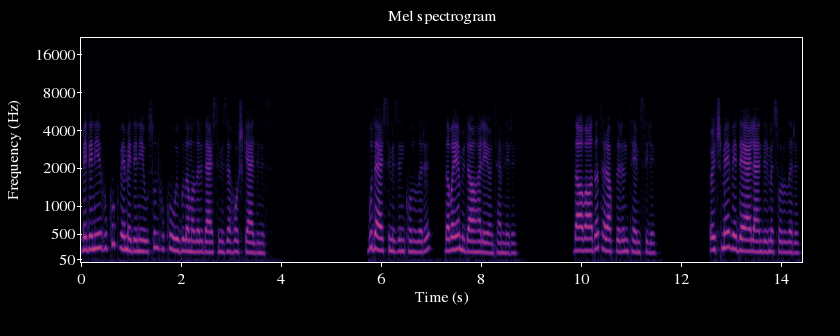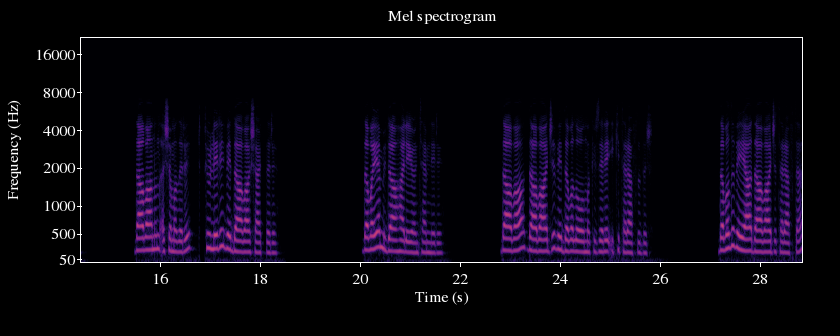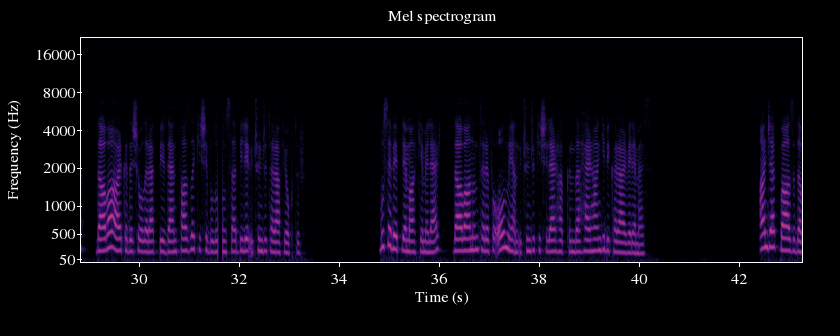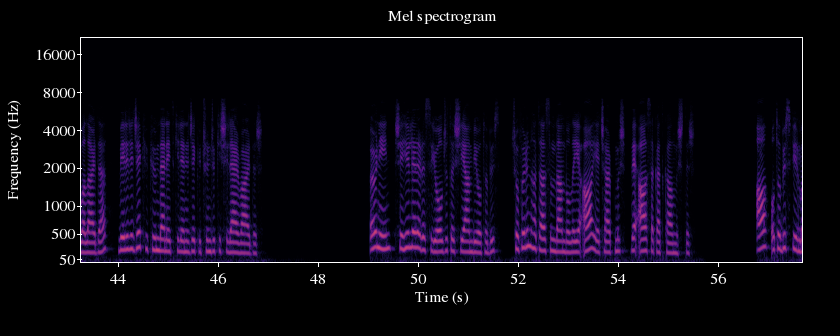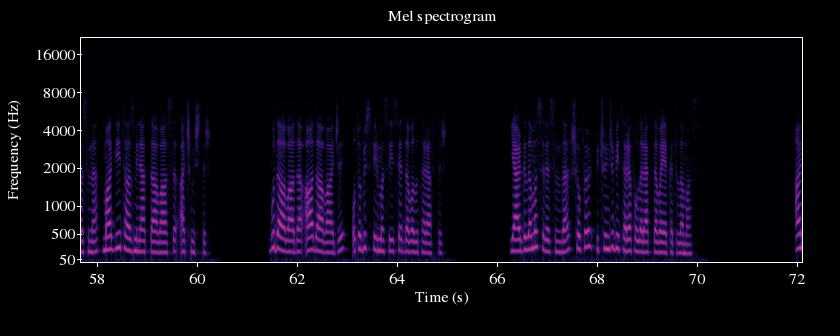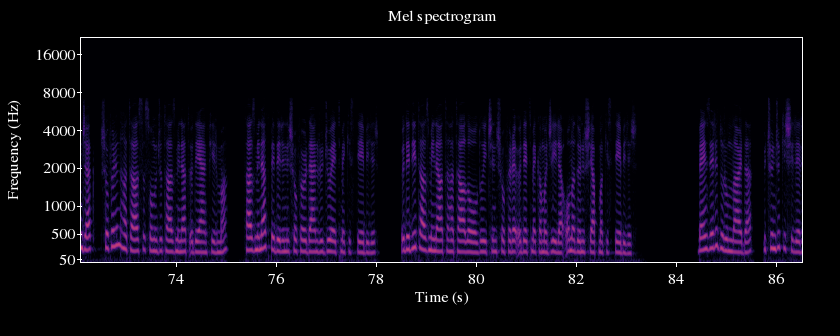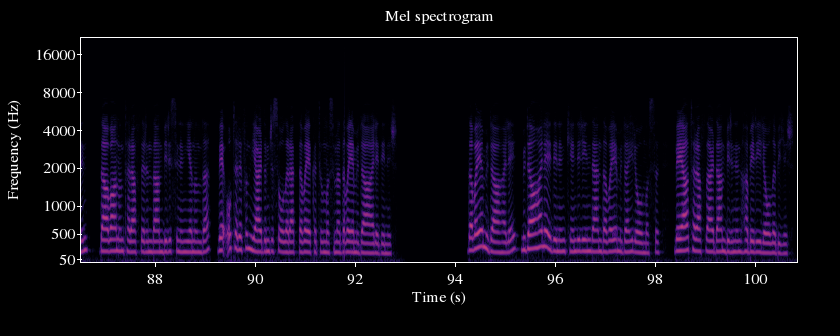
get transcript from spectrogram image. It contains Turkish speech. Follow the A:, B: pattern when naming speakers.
A: Medeni hukuk ve medeni usul hukuku uygulamaları dersimize hoş geldiniz. Bu dersimizin konuları, davaya müdahale yöntemleri, davada tarafların temsili, ölçme ve değerlendirme soruları, davanın aşamaları, türleri ve dava şartları, davaya müdahale yöntemleri, dava, davacı ve davalı olmak üzere iki taraflıdır. Davalı veya davacı tarafta, dava arkadaşı olarak birden fazla kişi bulunsa bile üçüncü taraf yoktur. Bu sebeple mahkemeler, davanın tarafı olmayan üçüncü kişiler hakkında herhangi bir karar veremez. Ancak bazı davalarda, verilecek hükümden etkilenecek üçüncü kişiler vardır. Örneğin, şehirler arası yolcu taşıyan bir otobüs, şoförün hatasından dolayı A'ya çarpmış ve A sakat kalmıştır. A, otobüs firmasına maddi tazminat davası açmıştır. Bu davada A davacı, otobüs firması ise davalı taraftır. Yargılama sırasında şoför üçüncü bir taraf olarak davaya katılamaz. Ancak şoförün hatası sonucu tazminat ödeyen firma, tazminat bedelini şoförden rücu etmek isteyebilir. Ödediği tazminatı hatalı olduğu için şoföre ödetmek amacıyla ona dönüş yapmak isteyebilir. Benzeri durumlarda, üçüncü kişilerin, davanın taraflarından birisinin yanında ve o tarafın yardımcısı olarak davaya katılmasına davaya müdahale denir. Davaya müdahale, müdahale edenin kendiliğinden davaya müdahil olması veya taraflardan birinin haberiyle olabilir.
